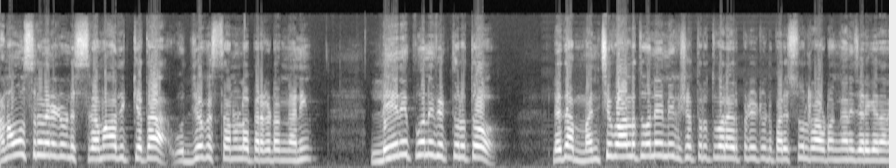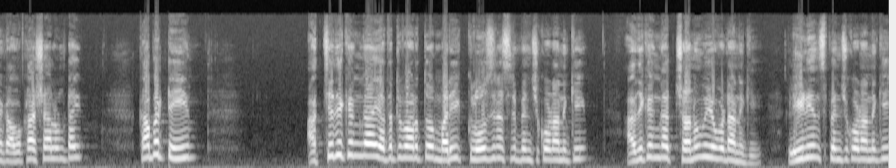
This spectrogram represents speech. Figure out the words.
అనవసరమైనటువంటి శ్రమాధిక్యత ఉద్యోగ స్థానంలో పెరగడం కానీ లేనిపోని వ్యక్తులతో లేదా మంచి వాళ్ళతోనే మీకు శత్రుత్వాలు ఏర్పడేటువంటి పరిస్థితులు రావడం కానీ జరిగేదానికి అవకాశాలు ఉంటాయి కాబట్టి అత్యధికంగా ఎదుటి వారితో మరీ క్లోజ్నెస్ని పెంచుకోవడానికి అధికంగా చనువు ఇవ్వడానికి లీనియన్స్ పెంచుకోవడానికి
